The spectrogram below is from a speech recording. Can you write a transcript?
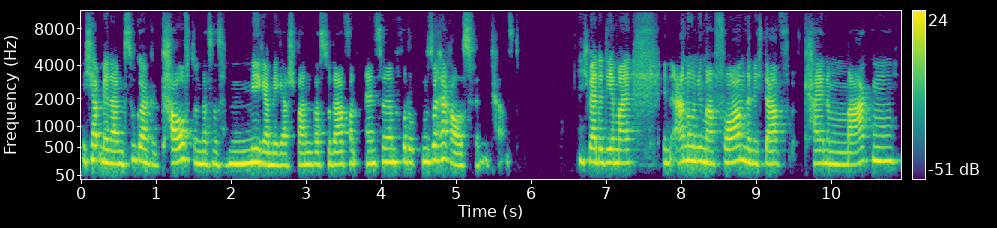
Ich habe mir da einen Zugang gekauft und das ist mega, mega spannend, was du da von einzelnen Produkten so herausfinden kannst. Ich werde dir mal in anonymer Form, denn ich darf keine Marken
